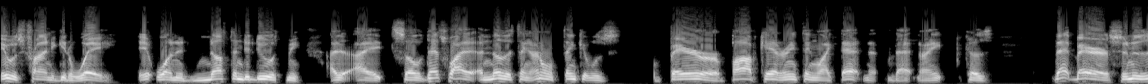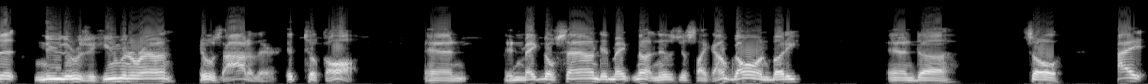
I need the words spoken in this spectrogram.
it was trying to get away. It wanted nothing to do with me. I, I so that's why another thing. I don't think it was a bear or a bobcat or anything like that that night because that bear, as soon as it knew there was a human around, it was out of there. It took off and didn't make no sound, didn't make nothing. It was just like, I'm gone, buddy. And uh, so I,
